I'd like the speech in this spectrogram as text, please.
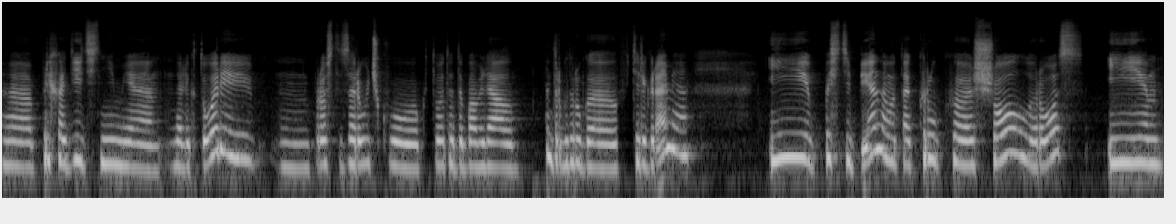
э, приходить с ними на лектории, просто за ручку кто-то добавлял друг друга в Телеграме. И постепенно вот так круг э, шел, рос, и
